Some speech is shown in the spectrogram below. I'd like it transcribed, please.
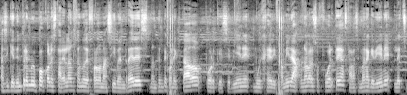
Así que dentro de muy poco lo estaré lanzando de forma masiva en redes. Mantente conectado porque se viene muy heavy. Familia, un abrazo fuerte. Hasta la semana que viene. Let's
